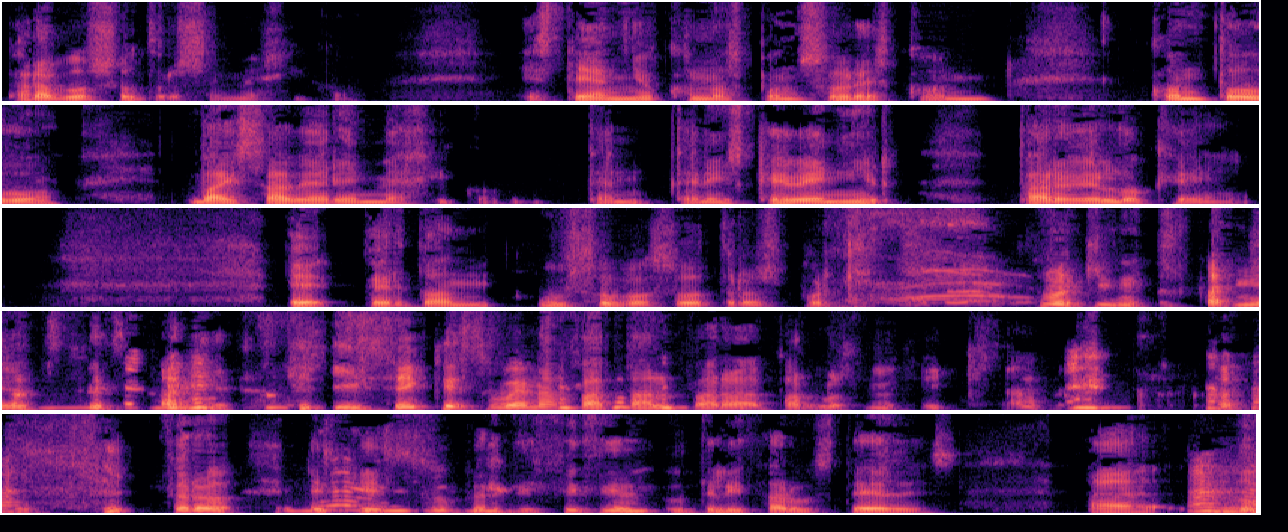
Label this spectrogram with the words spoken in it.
para vosotros en México. Este año con los sponsores, con, con todo, vais a ver en México. tenéis que venir para ver lo que... Eh, perdón, uso vosotros porque, porque mi español es de España. Y sé que suena fatal para, para los mexicanos, pero es que es súper difícil utilizar ustedes. Ah, lo,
